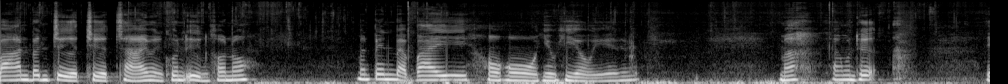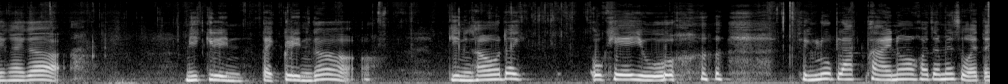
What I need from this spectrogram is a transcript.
บานบันเจิดเฉิดฉายเหมือนคนอื่นเขาเนาะ มันเป็นแบบใบห่อห่อๆเหี่ยวเหี่ยวๆอย่างเงี้ยมาช่างมันเถอะ ยังไงก็ มีกลิ่น แต่กลิ่นก็กลิ่นเขาได้โอเคอยู่ ถึงรูปลักษณ์ภายนอกเขาจะไม่สวยแต่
